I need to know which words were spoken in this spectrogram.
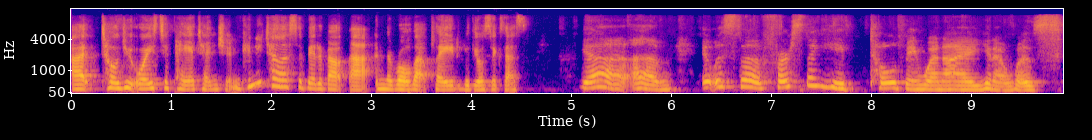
uh, told you always to pay attention. Can you tell us a bit about that and the role that played with your success? Yeah um, it was the first thing he told me when i you know was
